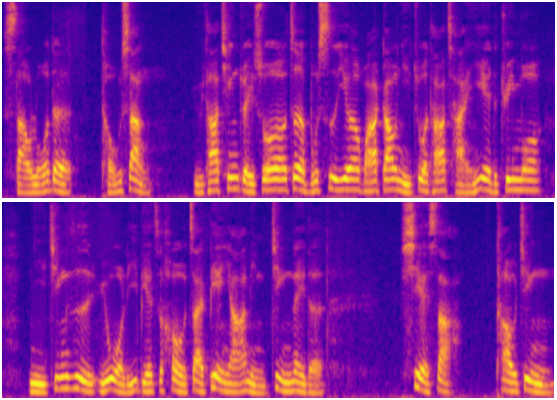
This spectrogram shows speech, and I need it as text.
扫罗的头上，与他亲嘴说：“这不是耶和华膏你做他产业的君么？你今日与我离别之后，在便雅悯境内的谢撒靠近。”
